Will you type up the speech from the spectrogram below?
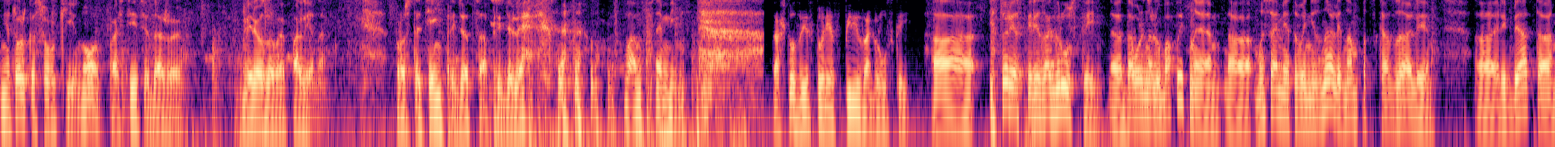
не только сурки, но, простите, даже березовое полено. Просто тень придется определять вам самим. А что за история с перезагрузкой? А, история с перезагрузкой э, довольно любопытная. А, мы сами этого не знали, нам подсказали а, ребята,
